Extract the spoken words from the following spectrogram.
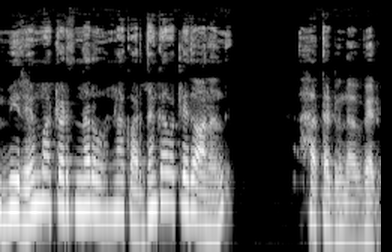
మీరేం మాట్లాడుతున్నారో నాకు అర్థం కావట్లేదు ఆనంద్. అతడు నవ్వాడు.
